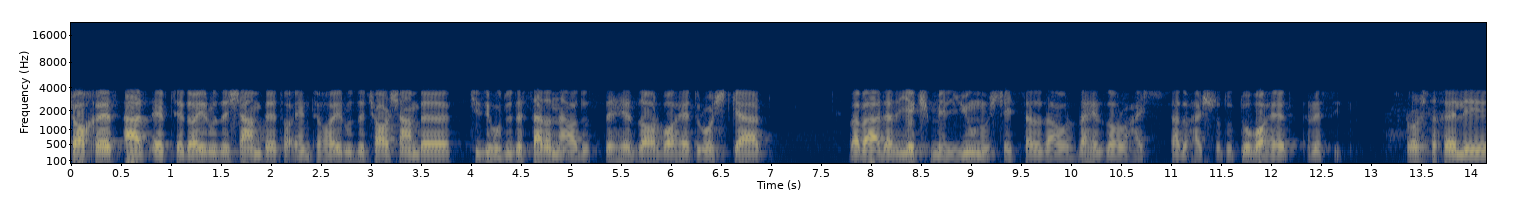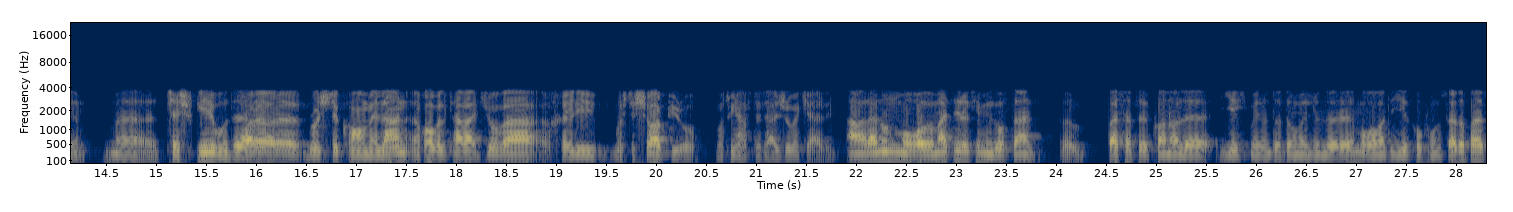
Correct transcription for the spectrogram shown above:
شاخص از ابتدای روز شنبه تا انتهای روز چهارشنبه چیزی حدود 193 هزار واحد رشد کرد و به عدد یک میلیون و 612 هزار و 882 واحد رسید. رشد خیلی چشمگیری بوده. آره آره رشد کاملا قابل توجه و خیلی رشد شارپی رو ما تو این هفته تجربه کردیم. عملا اون مقاومتی رو که می‌گفتن وسط کانال یک میلیون تا دو میلیون داره مقاومت یک و 500 و پس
